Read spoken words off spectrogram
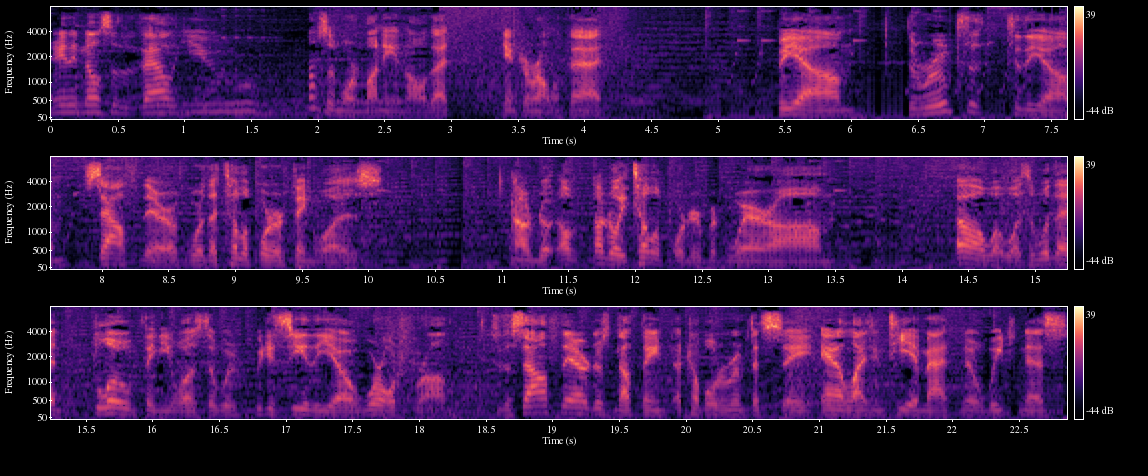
Anything else of value? Also more money and all that. Can't go wrong with that. But yeah, um, the room to, to the um, south there of where the teleporter thing was, not, re oh, not really teleporter, but where, um, oh, what was it? Where that globe thingy was that we, we could see the uh, world from. To the south there, there's nothing. A couple of rooms that say analyzing Tiamat, no weakness.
